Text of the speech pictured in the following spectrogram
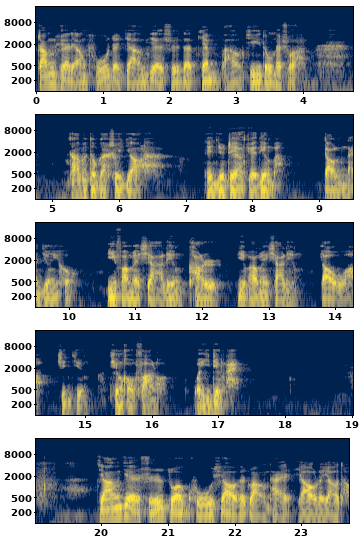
张学良扶着蒋介石的肩膀，激动地说：“咱们都该睡觉了，您就这样决定吧。到了南京以后，一方面下令抗日，一方面下令要我进京听候发落，我一定来。”蒋介石做苦笑的状态，摇了摇头：“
